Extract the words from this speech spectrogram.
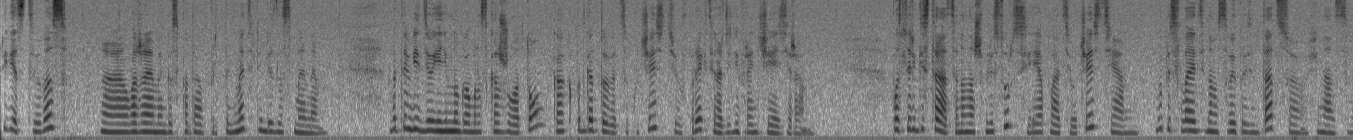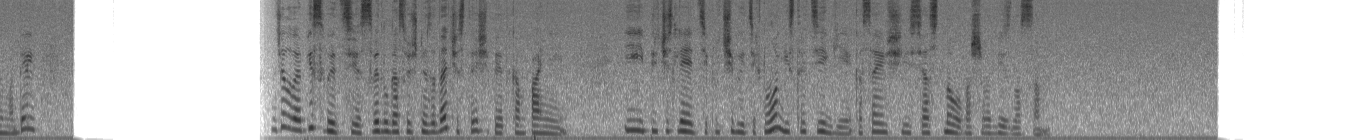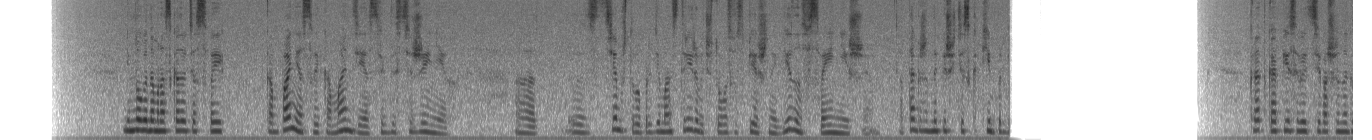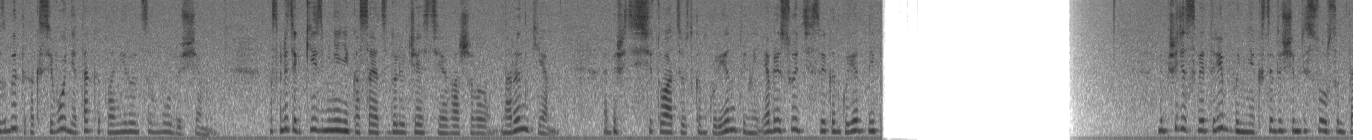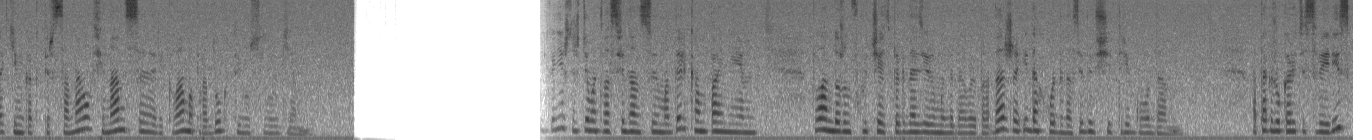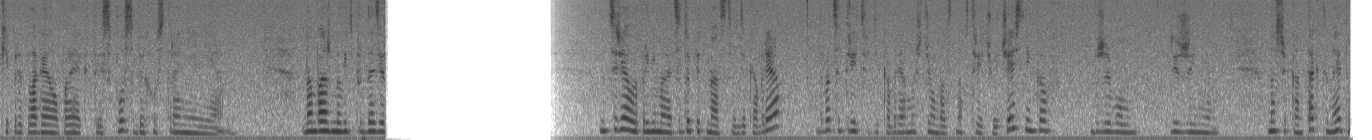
Приветствую вас, э, уважаемые господа предприниматели и бизнесмены. В этом видео я немного вам расскажу о том, как подготовиться к участию в проекте рождения франчайзера. После регистрации на нашем ресурсе и оплате участия вы присылаете нам свою презентацию, финансовую модель. Сначала вы описываете свои долгосрочные задачи, стоящие перед компанией – и перечисляете ключевые технологии и стратегии, касающиеся основы вашего бизнеса. Немного нам рассказывать о своей компании, о своей команде, о своих достижениях, э, с тем, чтобы продемонстрировать, что у вас успешный бизнес в своей нише. А также напишите, с каким Кратко описывайте ваш рынок сбыта как сегодня, так и планируется в будущем. Посмотрите, какие изменения касаются доли участия вашего на рынке. Опишите ситуацию с конкурентами и обрисуйте свои конкурентные Напишите свои требования к следующим ресурсам, таким как персонал, финансы, реклама, продукты и услуги. Конечно, ждем от вас финансовую модель компании. План должен включать прогнозируемые годовые продажи и доходы на следующие три года а также укажите свои риски предполагаемого проекта и способы их устранения. Нам важно увидеть прогнозирование. Материалы принимаются до 15 декабря. 23 декабря мы ждем вас на встречу участников в живом режиме. Наши контакты на этом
